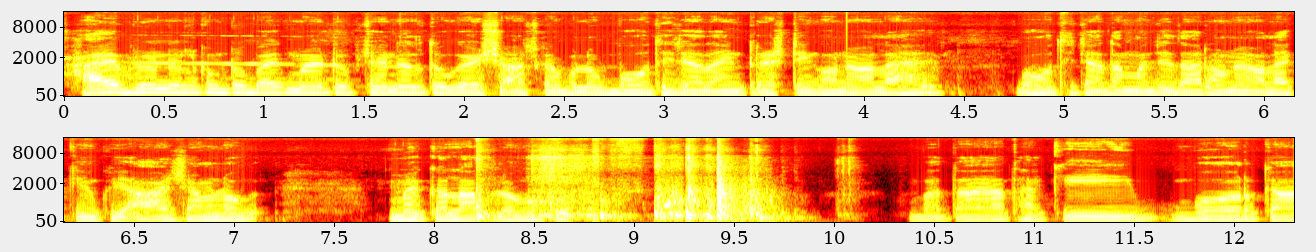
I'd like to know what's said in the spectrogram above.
Hi everyone welcome to back my YouTube channel तो गैस आज का ब्लॉग बहुत ही ज़्यादा इंटरेस्टिंग होने वाला है। बहुत ही ज़्यादा मज़ेदार होने वाला है, क्योंकि आज हम लोग, मैं कल आप लोगों को बताया था कि बोर का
